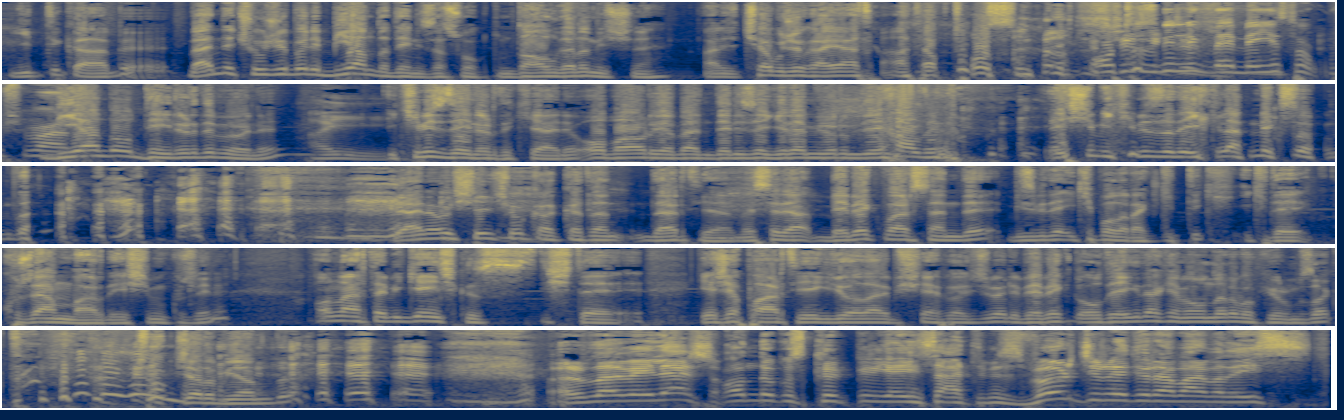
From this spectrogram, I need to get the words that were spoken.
Gittik abi. Ben de çocuğu böyle bir anda denize soktum dalganın içine. Hani çabucak hayata adapte olsun diye. 30 günlük bebeği sokmuş bu arada. Bir anda o delirdi böyle. Ay. İkimiz delirdik yani. O bağırıyor ben denize giremiyorum diye ağlıyorum. Eşim ikimizle de ilgilenmek zorunda. yani o şey çok hakikaten dert ya. Mesela bebek var sende. Biz bir de ekip olarak gittik. İki de kuzen vardı eşimin kuzeni. Onlar tabii genç kız işte gece partiye gidiyorlar bir şey yapıyorlar. Biz böyle bebekle odaya giderken ben onlara bakıyorum uzaktan. çok canım yandı. Hanımlar beyler 19.41 yayın saatimiz Virgin Radio Rabarba'dayız.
